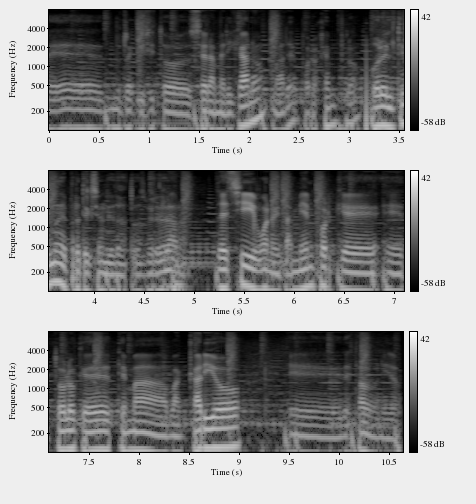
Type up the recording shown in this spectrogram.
es un requisito ser americano, ¿vale? Por ejemplo. Por el tema de protección de datos, ¿verdad? Claro. De- sí, bueno, y también porque eh, todo lo que es tema bancario eh, de Estados Unidos,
